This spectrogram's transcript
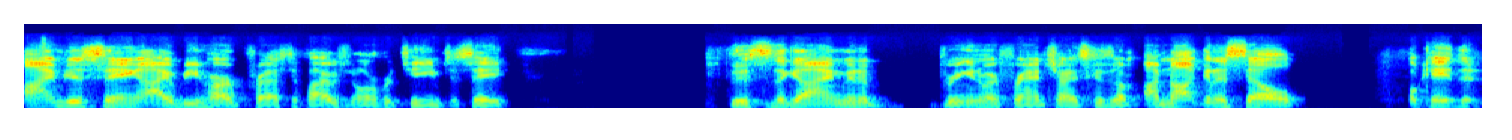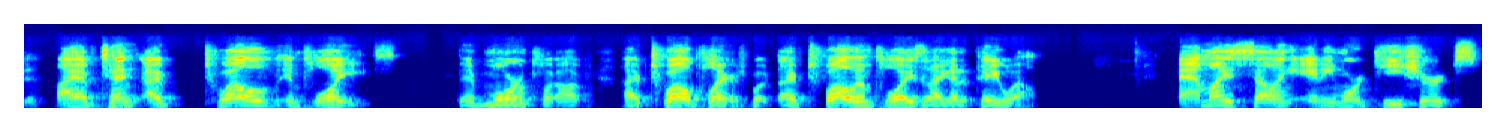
I'm just saying I would be hard pressed if I was an owner of a team to say, this is the guy I'm going to bring into my franchise because I'm, I'm not going to sell. Okay, the, I have 10, I have 12 employees. They have more employees. I have 12 players, but I have 12 employees that I got to pay well. Am I selling any more T-shirts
